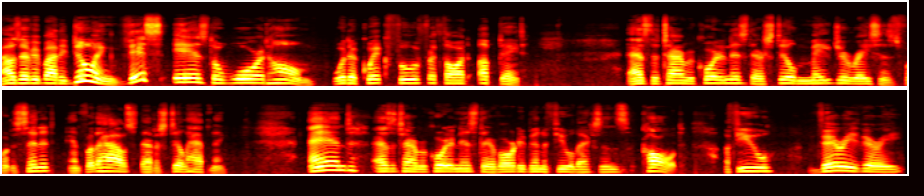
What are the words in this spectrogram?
How's everybody doing? This is the War at Home with a quick food for thought update. As the time recording this, there are still major races for the Senate and for the House that are still happening. And as the time recording this, there have already been a few elections called. A few very, very,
